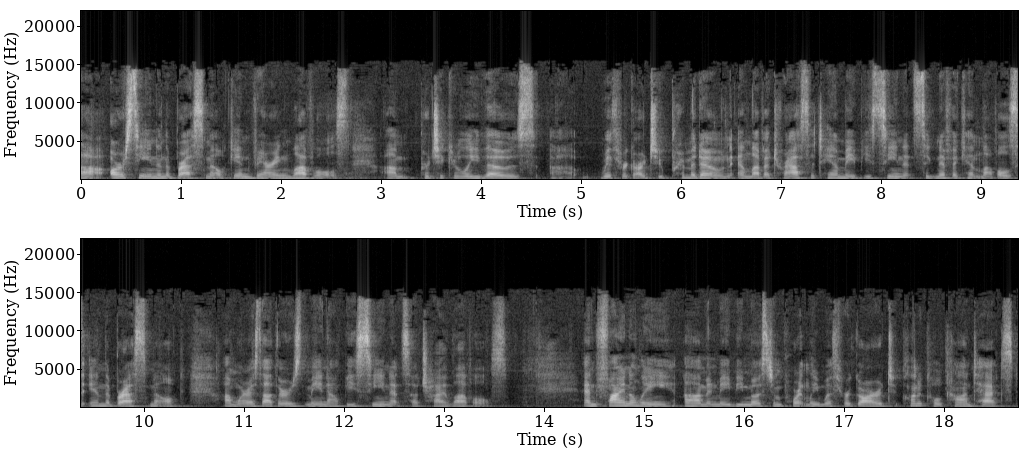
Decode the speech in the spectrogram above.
uh, are seen in the breast milk in varying levels, um, particularly those uh, with regard to primidone and levetiracetam may be seen at significant levels in the breast milk, um, whereas others may not be seen at such high levels. And finally, um, and maybe most importantly with regard to clinical context,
